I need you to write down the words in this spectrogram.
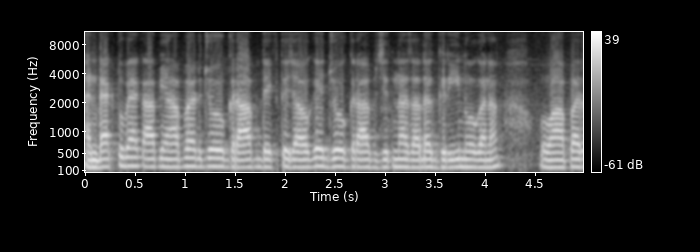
एंड बैक टू बैक आप यहाँ पर जो ग्राफ देखते जाओगे, जो ग्राफ जितना ज़्यादा ग्रीन होगा ना, वहाँ पर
